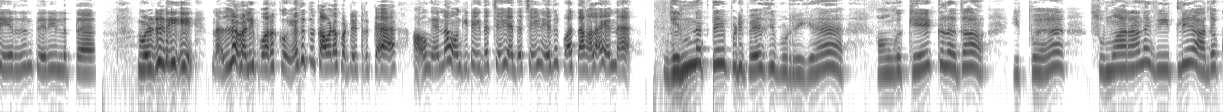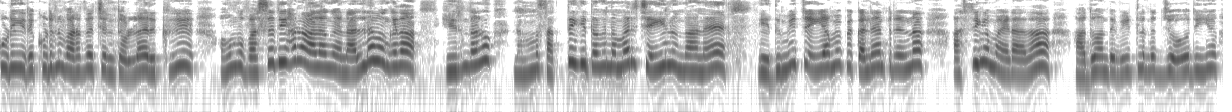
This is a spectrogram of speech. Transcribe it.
செய்யறதுன்னு தெரியலத்த விடுடி நல்ல வழி பிறக்கும். எதுக்கு கவலைப்பட்டுட்டு இருக்க? அவங்க என்ன உங்ககிட்ட இதை செய்ய இதை செய்ய எதிர்பார்த்தாங்களா என்ன? என்னத்தை இப்படி பேசி போடுறீங்க? அவங்க கேட்கலதான் இப்போ சுமாரான வீட்லேயே அதை கொடு இதை கொடுன்னு வரதட்சணை தொல்லை இருக்குது அவங்க வசதியான ஆளுங்க நல்லவங்க தான் இருந்தாலும் நம்ம சக்திக்கு தகுந்த மாதிரி செய்யணும் தானே. எதுவுமே செய்யாமல் இப்போ கல்யாணத்துலன்னா அசிங்கமாயிடாதா? அதுவும் அந்த வீட்டில் அந்த ஜோதியும்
